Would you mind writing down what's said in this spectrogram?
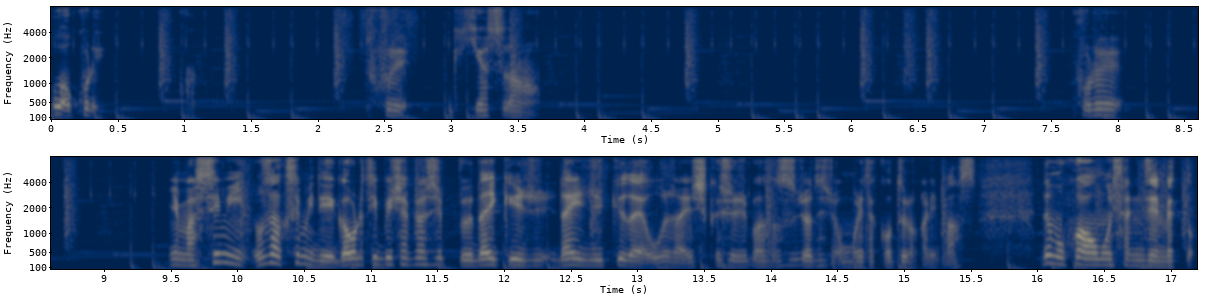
うわ、これ、これ、激安だな。これ、今、セミ、おそらくセミでガオル TV チャンピオンシップ第9第19代王者石川修司 VS 上天使大森高尾というのがあります。でも、ここは大森さんに全ベッド。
